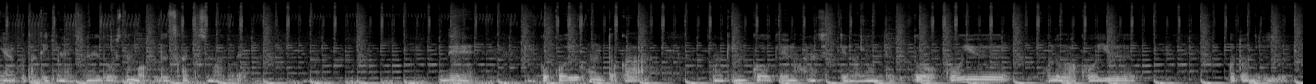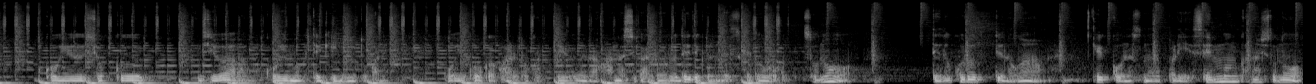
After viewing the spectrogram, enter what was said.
やることはできないですよね。どうしてもぶつかってしまうので。で結構こういう本とかその健康系の話っていうのを読んでるとこういうものはこういうことにいいこういう食事はこういう目的にいいとかね。こういう効果があるとかっていう風な話がいろいろ出てくるんですけどその出どころっていうのが結構ねそのやっぱり専門家の人の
